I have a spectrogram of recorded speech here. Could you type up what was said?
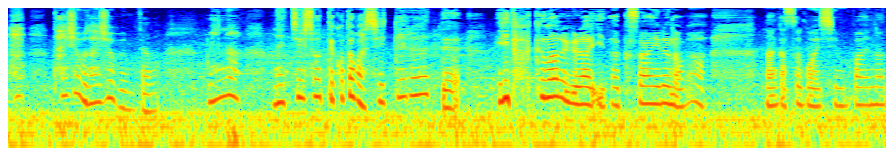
え？大丈夫？大丈夫？みたいな。みんな熱中症って言葉知ってるって言いたくなるぐらいたくさんいるのがなんかすごい心配になっ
